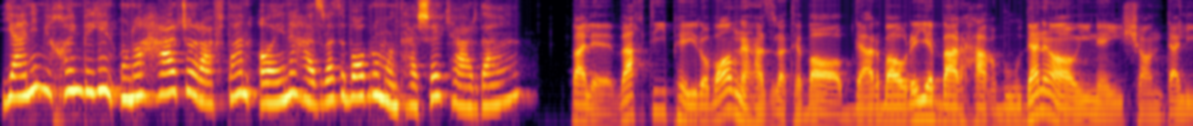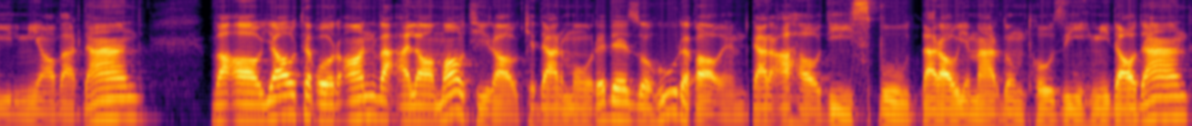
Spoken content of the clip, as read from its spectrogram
یعنی می‌خواین بگین اونا هر جا رفتن آین حضرت باب رو منتشر کردن؟ بله وقتی پیروان حضرت باب درباره برحق بودن آین ایشان دلیل می آوردند و آیات قرآن و علاماتی را که در مورد ظهور قائم در احادیث بود برای مردم توضیح می‌دادند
